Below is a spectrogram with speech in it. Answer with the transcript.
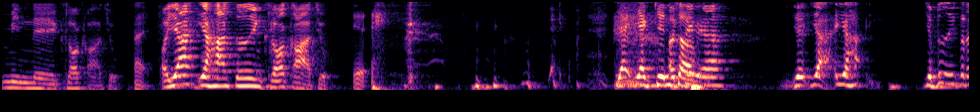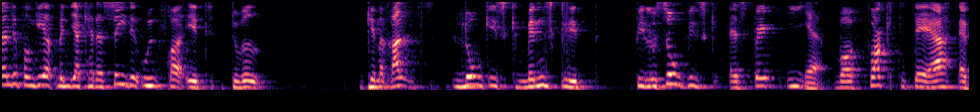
min øh, klokradio. Nej. Og jeg, jeg har stadig en klokradio. ja. jeg, jeg Og gentager, det er... Jeg, jeg, jeg, jeg ved ikke, hvordan det fungerer, men jeg kan da se det ud fra et, du ved, generelt logisk, menneskeligt, filosofisk aspekt i, Ja. hvor fucked det er, at,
